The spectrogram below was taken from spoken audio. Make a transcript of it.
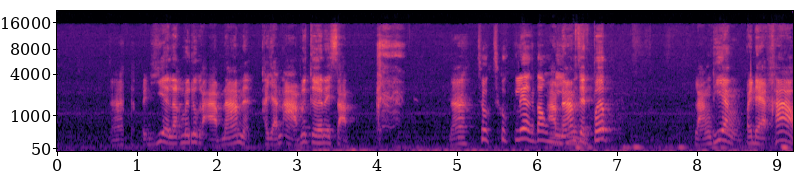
ำนะเป็นเฮียแล้วก็ไม่รู้กับอาบน้ำเนี่ยขยันอาบเหลือเกินไอสัตว์นะ ทุกทุกเรื่องต้องอาบมีน้ำเสร็จปุ๊บ หลังเที่ยงไปแดกข้าว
